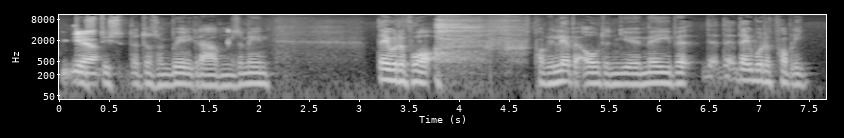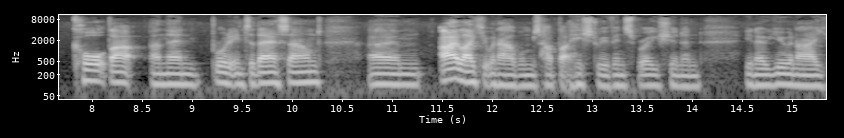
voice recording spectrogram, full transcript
Yeah. Does, do, done some really good albums. I mean, they would have what, probably a little bit older than you and me, but th- they would have probably caught that and then brought it into their sound. Um, I like it when albums have that history of inspiration, and you know, you and I,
